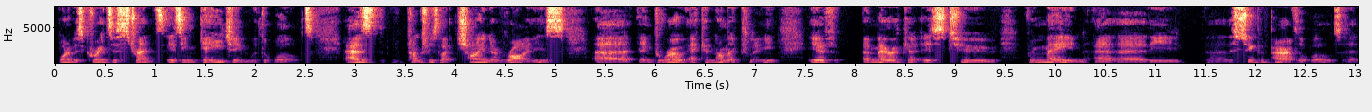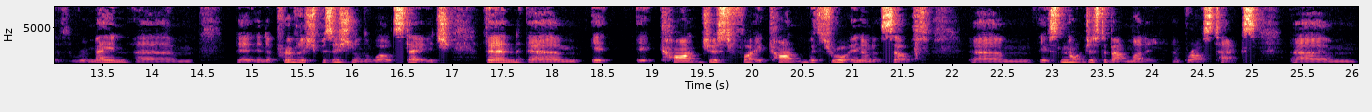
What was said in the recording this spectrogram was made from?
one of its greatest strengths is engaging with the world. As countries like China rise uh, and grow economically, if America is to remain uh, uh, the uh, the superpower of the world, uh, remain um, in a privileged position on the world stage, then um, it it can't just fight, it can't withdraw in on itself. Um, it's not just about money and brass tacks, um,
